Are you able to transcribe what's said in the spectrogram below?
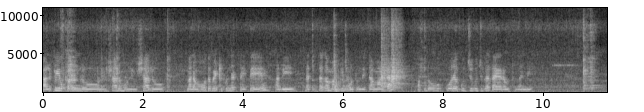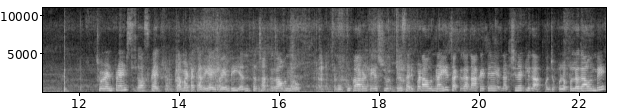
కలిపి ఒక రెండు నిమిషాలు మూడు నిమిషాలు మనం మూత పెట్టుకున్నట్టయితే అది మెత్తగా మగ్గిపోతుంది టమాటా. అప్పుడు కూర గుజ్జు గుజ్జుగా తయారవుతుందండి. చూడండి ఫ్రెండ్స్ దోసకాయ టమాటా కర్రీ అయిపోయింది. ఎంత చక్కగా ఉందో. ఉప్పు కారం టేస్ట్ చూస్తే సరిపడా ఉన్నాయి. చక్కగా నాకైతే నచ్చినట్లుగా కొంచెం పుల్ల పుల్లగా ఉంది.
